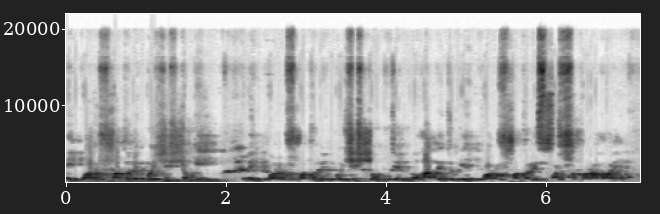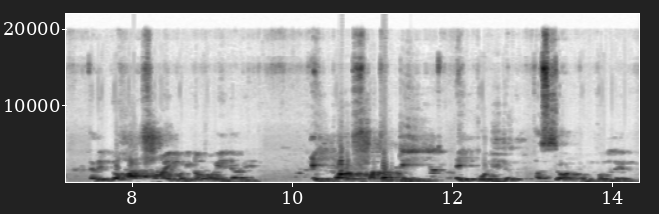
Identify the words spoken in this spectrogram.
এই পরশ পাথরের বৈশিষ্ট্য কি? এই পরশ পাথরের বৈশিষ্ট্য হচ্ছে লোহাতে যদি এই পরশ পাথরে স্পর্শ করা হয়, তাহলে লোহা সোনায় পরিণত হয়ে যাবে। এই পরশ পাথরটি এই কলির হস্তে অর্পণ করলেন।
